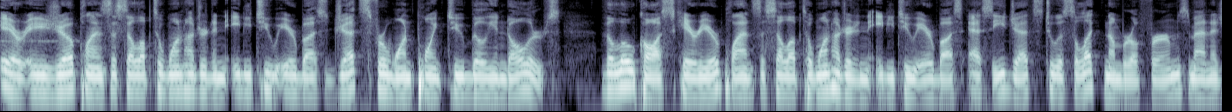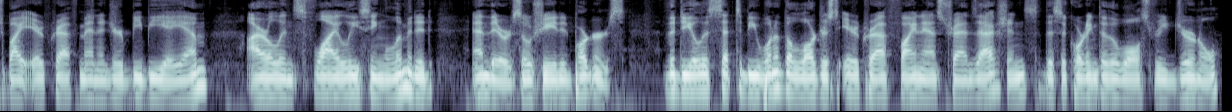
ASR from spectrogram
Air Asia plans to sell up to 182 Airbus jets for $1.2 billion. The low cost carrier plans to sell up to 182 Airbus SE jets to a select number of firms managed by aircraft manager BBAM, Ireland's Fly Leasing Limited, and their associated partners. The deal is set to be one of the largest aircraft finance transactions, this according to the Wall Street Journal.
